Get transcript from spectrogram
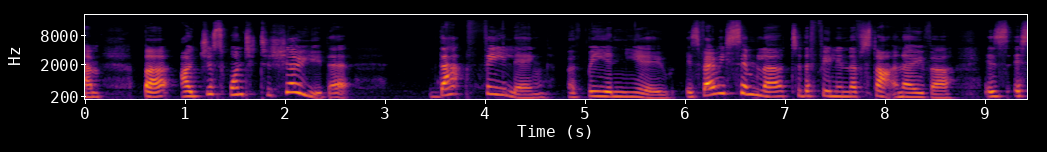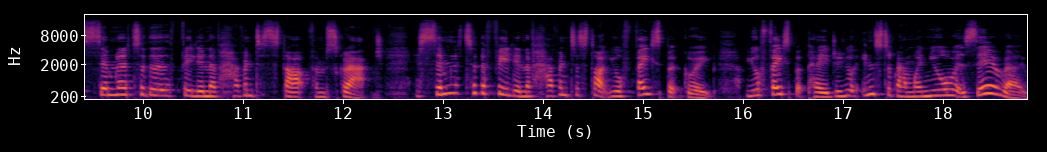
Um, but I just wanted to show you that that feeling of being new is very similar to the feeling of starting over is is similar to the feeling of having to start from scratch it's similar to the feeling of having to start your facebook group your facebook page or your instagram when you're at zero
